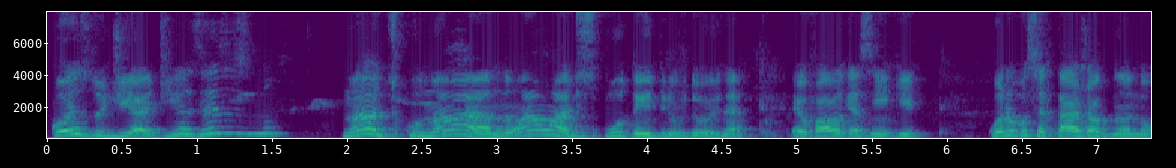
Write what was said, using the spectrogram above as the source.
coisas do dia a dia, às vezes, não, não, é, uma, discu- não, é uma, não é uma disputa entre os dois, né? Eu falo que assim, que quando você tá jogando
